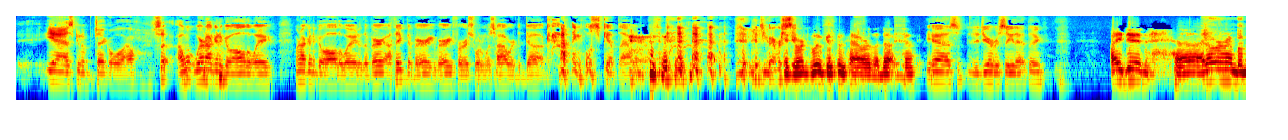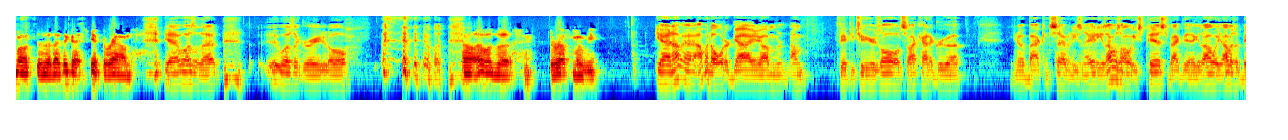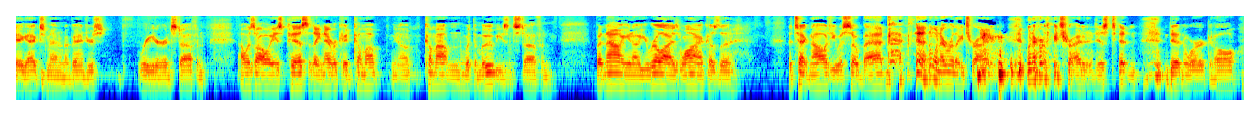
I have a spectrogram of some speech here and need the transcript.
Yeah, it's gonna take a while. So we're not gonna go all the way. We're not gonna go all the way to the very. I think the very very first one was Howard the Duck. I think we'll skip that one. did you ever see George Lucas's Howard the Duck? Huh? Yes. Did you ever see that thing? I did. Uh, I don't remember most of it. I think I skipped around. Yeah, it wasn't that. It wasn't great at all. oh, that was a, a rough movie. Yeah, and I'm, I'm an older guy. I'm I'm 52 years old, so I kind of grew up, you know, back in 70s and 80s. I was always pissed back then because I always I was a big X Men and Avengers reader and stuff, and I was always pissed that they never could come up, you know, come out and with the movies and stuff. And but now you know you realize why because the the technology was so bad back then. Whenever they tried it, whenever they tried it, it just didn't didn't work at all.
